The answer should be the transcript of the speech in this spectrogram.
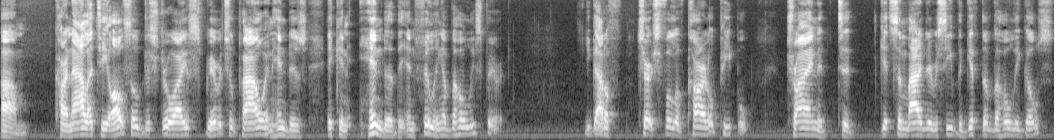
Um, Carnality also destroys spiritual power and hinders, it can hinder the infilling of the Holy Spirit. You got a church full of carnal people trying to, to get somebody to receive the gift of the Holy Ghost.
